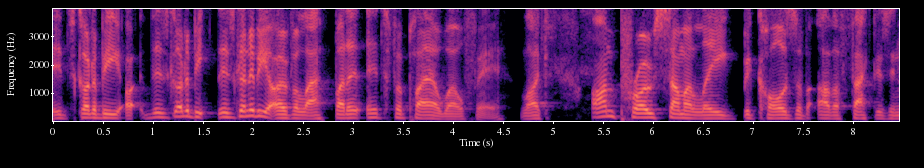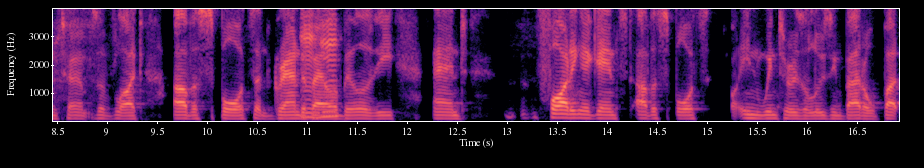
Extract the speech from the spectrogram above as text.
it's got to be. uh, There's got to be. There's going to be overlap, but it, it's for player welfare. Like I'm pro summer league because of other factors in terms of like other sports and ground Mhm. availability and fighting against other sports in winter is a losing battle. But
